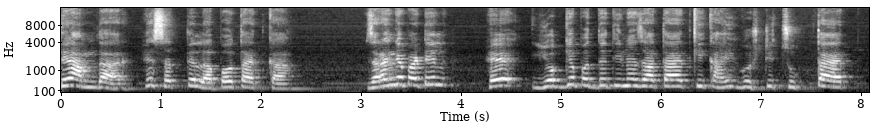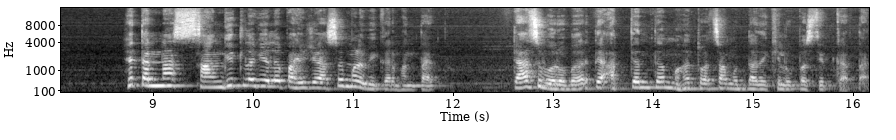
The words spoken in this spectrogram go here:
ते आमदार हे सत्य लपवत आहेत का? जरांगे पाटील हे योग्य पद्धतीनं जात आहेत की काही गोष्टी चुकत आहेत हे त्यांना सांगितलं गेलं पाहिजे असं मळवीकर म्हणतात त्याचबरोबर ते अत्यंत महत्त्वाचा मुद्दा देखील उपस्थित करतात.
